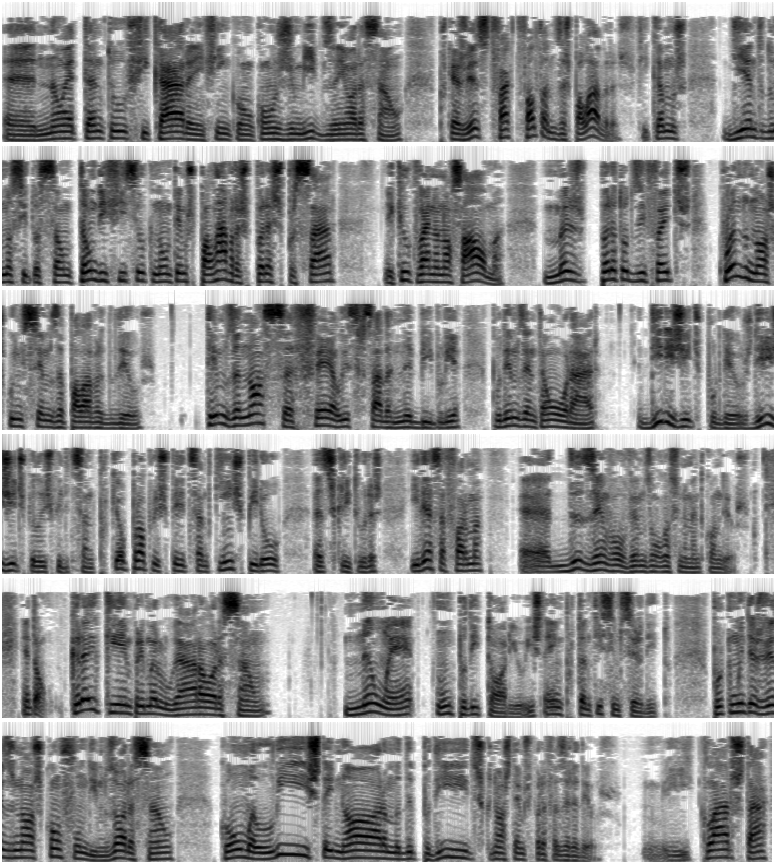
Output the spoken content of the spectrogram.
Uh, não é tanto ficar, enfim, com, com os gemidos em oração, porque às vezes, de facto, faltam-nos as palavras. Ficamos diante de uma situação tão difícil que não temos palavras para expressar aquilo que vai na nossa alma. Mas, para todos os efeitos, quando nós conhecemos a palavra de Deus, temos a nossa fé alicerçada na Bíblia, podemos então orar dirigidos por Deus, dirigidos pelo Espírito Santo, porque é o próprio Espírito Santo que inspirou as Escrituras e dessa forma eh, desenvolvemos um relacionamento com Deus. Então, creio que em primeiro lugar a oração não é um peditório. Isto é importantíssimo ser dito. Porque muitas vezes nós confundimos oração com uma lista enorme de pedidos que nós temos para fazer a Deus. E claro está,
